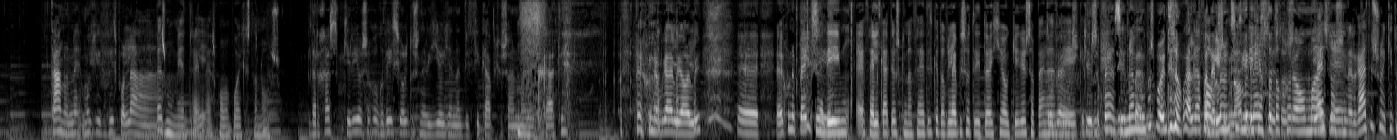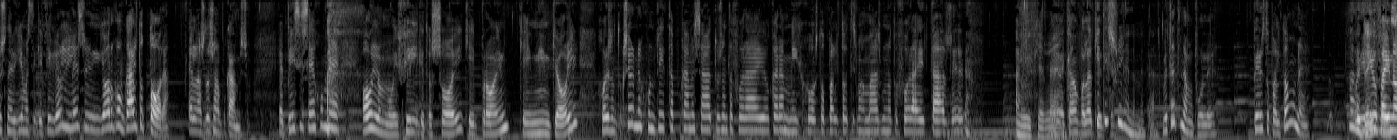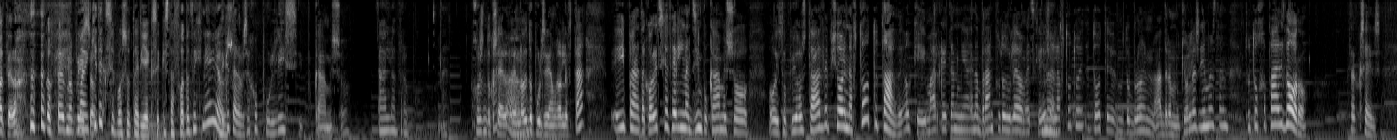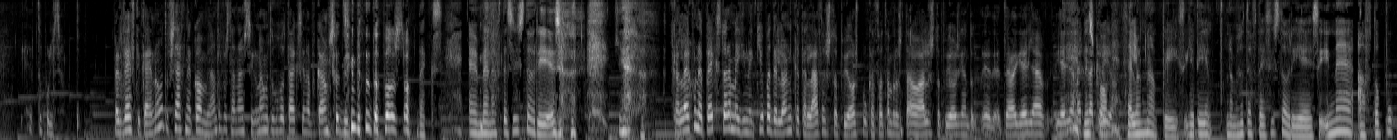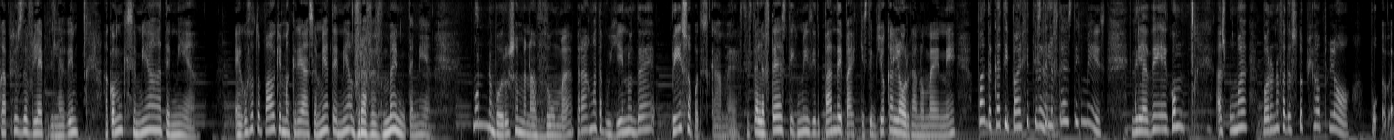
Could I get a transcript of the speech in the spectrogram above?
Κάνω, ναι, μου έχει αφήσει πολλά. Πες μου μια τρέλα, ας πούμε, που έχεις στο νου σου. Καταρχά, κυρίως έχω γδίσει όλο το συνεργείο για να ντυθεί κάποιος, αν μου αρέσει κάτι. Έχουν βγάλει όλοι. Ε, έχουν παίξει. Δηλαδή, ε, θέλει κάτι ο σκηνοθέτης και το βλέπεις ότι το έχει ο κύριος απέναντι. Βεβαίως, και κύριος απέναντι Συγγνώμη, μήπως μπορείτε να βγάλετε παντελόνι γιατί έχει αυτό το χρώμα. Λες στο συνεργάτη σου, εκεί το συνεργείο είμαστε και φίλοι όλοι, λες Γιώργο, βγάλει το τώρα. Έλα να σου δώσω ένα πουκάμισο. Επίσης έχουμε όλο μου οι φίλοι και το Σόι και οι πρώην και οι νυν και όλοι, χωρίς να το ξέρουν, έχουν δει τα πουκάμισά τους να τα φοράει ο Καραμίχος, το παλτό της μαμάς μου να το φοράει η τάδε. Αλήθεια λέει. Ναι, κάνω πολλά και τι σου λένε μετά; Μετά τι να μου πούνε; Πήρες το παλτό μου, ναι. Μα δεν λίγο φαϊνότερο. το φέρνω πίσω. Μα κοίταξε πόσο ταιριάξε και στα φώτα δείχνει αλλιώς. Δεν κατάλαβες. Έχω πουλήσει που κάμισο. Άλλο ανθρώπου. Ναι. Χωρίς να το ξέρω. Ενώ δεν το πούλησα για να βγάλω λεφτά. Είπανε τα κορίτσια θέλει ένα τζιμ που κάμισο ο ηθοποιός τάδε. Ποιο είναι αυτό, το τάδε. Οκ, okay, η μάρκα ήταν μια, ένα μπραντ που το δουλεύαμε έτσι και ναι. αλλά αυτό το, τότε με τον πρώην άντρα μου κιόλας ήμασταν. Του το είχα πάρει δώρο. Θα ξέρεις. Ε, το πούλησα. Μπερδεύτηκα ενώ το ψάχνει ακόμη. Ο άνθρωπος θα να συγγνώμη, του έχω τάξει να κάνω στο τζιν, θα το δώσω. Εντάξει. Εμένα αυτές οι ιστορίες. Καλά έχουν παίξει τώρα με γυναικείο παντελόνι κατά λάθος ηθοποιό που καθόταν μπροστά ο άλλος ηθοποιό για να το. Ε, ε τώρα γέλια, γέλια μέχρι τα κρύα. Θέλω να πεις, γιατί νομίζω ότι αυτές οι ιστορίες είναι αυτό που κάποιος δεν βλέπει. Δηλαδή, ακόμη και σε μια ταινία. Εγώ θα το πάω και μακριά σε μια ταινία, βραβευμένη ταινία μόνο να μπορούσαμε να δούμε πράγματα που γίνονται πίσω από τις κάμερες, τις τελευταίες στιγμές, γιατί πάντα υπάρχει και στην πιο καλό οργανωμένη, πάντα κάτι υπάρχει τις τελευταίες στιγμές. Δηλαδή, εγώ, ας πούμε, μπορώ να φανταστώ το πιο απλό, που ε,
